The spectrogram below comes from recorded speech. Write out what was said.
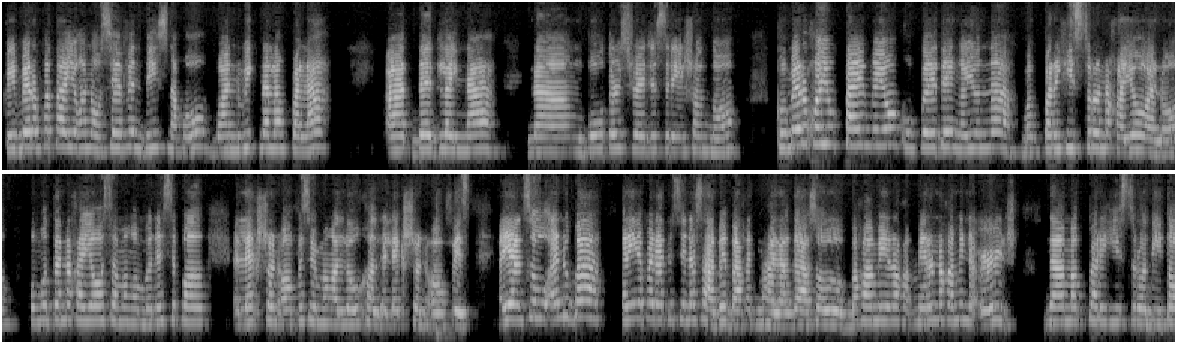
Okay, meron pa tayong ano, 7 days na po. One week na lang pala. At deadline na ng voters registration, no? Kung meron kayong time ngayon, kung pwede, ngayon na, magparehistro na kayo, ano? Pumunta na kayo sa mga municipal election office or mga local election office. Ayan, so ano ba? Kanina pa natin sinasabi bakit mahalaga. So baka meron, meron na kami na urge na magparehistro dito.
